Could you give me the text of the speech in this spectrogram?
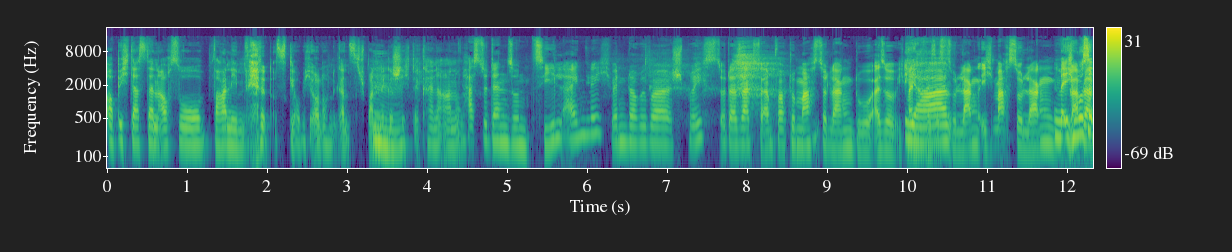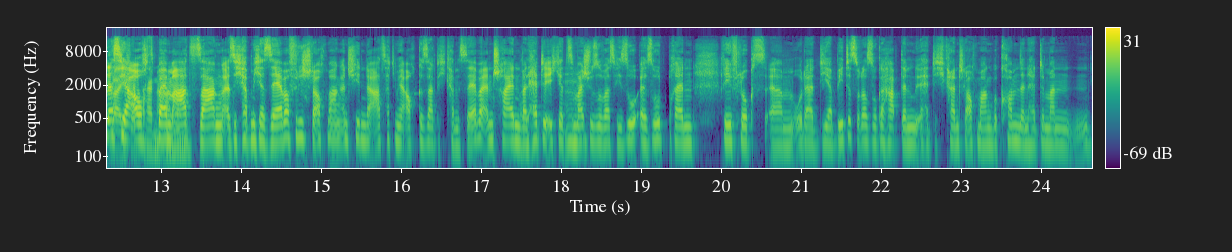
ob ich das dann auch so wahrnehmen werde, das ist, glaube ich, auch noch eine ganz spannende mhm. Geschichte. Keine Ahnung. Hast du denn so ein Ziel eigentlich, wenn du darüber sprichst? Oder sagst du einfach, du machst so lange du, also ich meine, ja, das ist so lang, ich mache so lang. Ich musste das ja auch beim Ahnung. Arzt sagen. Also ich habe mich ja selber für den Schlauchmagen entschieden. Der Arzt hat mir auch gesagt, ich kann es selber entscheiden, weil hätte ich jetzt mhm. zum Beispiel sowas wie so, äh, Sodbrennen, Reflux ähm, oder Diabetes oder so gehabt, dann hätte ich keinen Schlauchmagen bekommen, dann hätte man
